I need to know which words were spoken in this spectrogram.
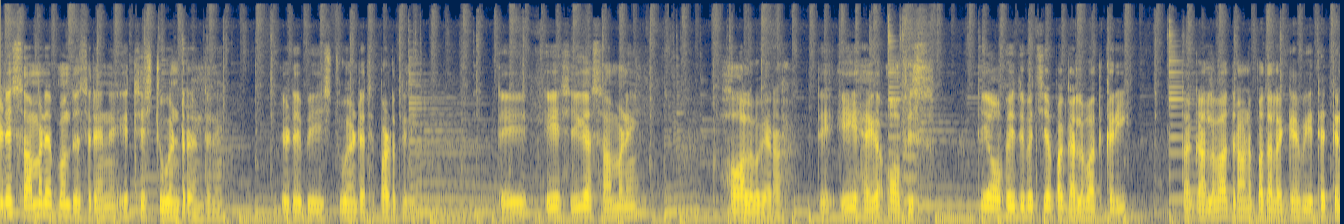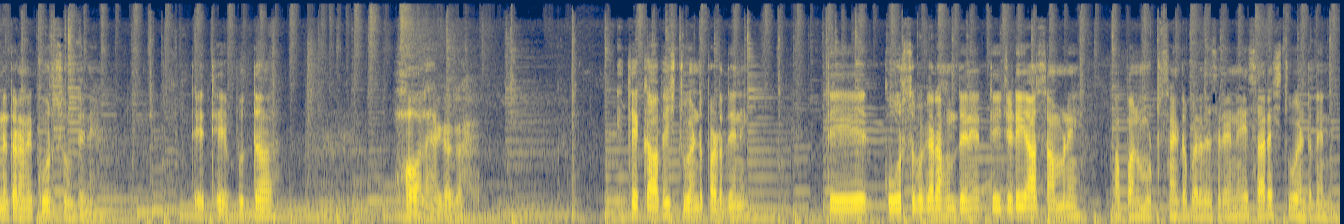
ਜਿਹੜੇ ਸਾਹਮਣੇ ਆਪਾਂ ਨੂੰ ਦਿਸ ਰਹੇ ਨੇ, ਇੱਥੇ ਸਟੂਡੈਂਟ ਰਹਿੰਦੇ ਨੇ, ਜਿਹੜੇ ਵੀ ਸਟੂਡੈਂਟ ਇੱਥੇ ਪੜ੍ਹਦੇ ਨੇ। ਤੇ ਇਹ ਸੀਗਾ ਸਾਹਮਣੇ ਹਾਲ ਵਗੈਰਾ, ਤੇ ਇਹ ਹੈਗਾ ਆਫਿਸ ਤੇ ਆਫਿਸ ਦੇ ਵਿੱਚ ਜੇ ਆਪਾਂ ਗੱਲਬਾਤ ਕਰੀ, ਤਾਂ ਗੱਲਬਾਤ ਦੌਰਾਨ ਪਤਾ ਲੱਗਿਆ ਵੀ ਇੱਥੇ ਤਿੰਨ ਤਰ੍ਹਾਂ ਦੇ ਕੋਰਸ ਹੁੰਦੇ ਨੇ। ਤੇ ਇੱਥੇ ਬੁੱਧਾ ਹਾਲ ਹੈਗਾਗਾ। ਇੱਥੇ ਕਾਫੀ ਸਟੂਡੈਂਟ ਪੜ੍ਹਦੇ ਨੇ, ਤੇ ਕੋਰਸ ਵਗੈਰਾ ਹੁੰਦੇ ਨੇ, ਤੇ ਜਿਹੜੇ ਆ ਸਾਹਮਣੇ ਆਪਾਂ ਨੂੰ ਮੋਟਰਸਾਈਕਲ ਬਾਰੇ ਦੱਸ ਰਹੇ ਨੇ, ਇਹ ਸਾਰੇ ਸਟੂਡੈਂਟ ਦੇ ਨੇ।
